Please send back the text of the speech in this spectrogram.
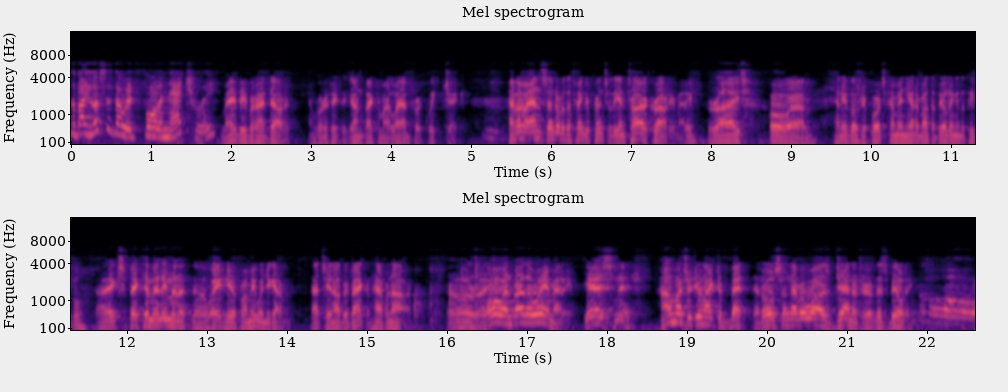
the body looks as though it had fallen naturally. Maybe, but I doubt it. I'm going to take the gun back to my lab for a quick check. Have a man send over the fingerprints for the entire crowd here, Matty. Right. Oh, um, any of those reports come in yet about the building and the people? I expect them any minute now. Wait here for me when you get them. That's it. I'll be back in half an hour. All right. Oh, and by the way, Matty, Yes, Nick. how much would you like to bet that Olson never was janitor of this building? Oh,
